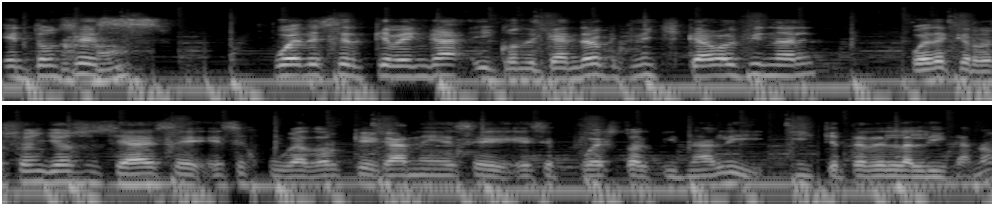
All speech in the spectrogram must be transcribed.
Entonces, puede ser que venga y con el calendario que tiene Chicago al final, puede que Roshan Johnson sea ese, ese jugador que gane ese, ese puesto al final y, y que te dé la liga, ¿no?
